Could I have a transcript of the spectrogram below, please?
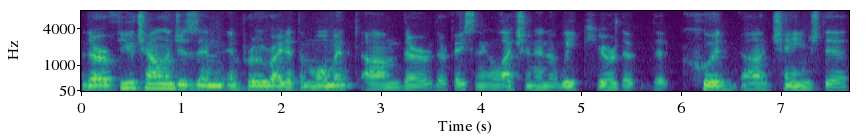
There are a few challenges in, in Peru right at the moment. Um, they're they're facing an election in a week here that, that could uh, change the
